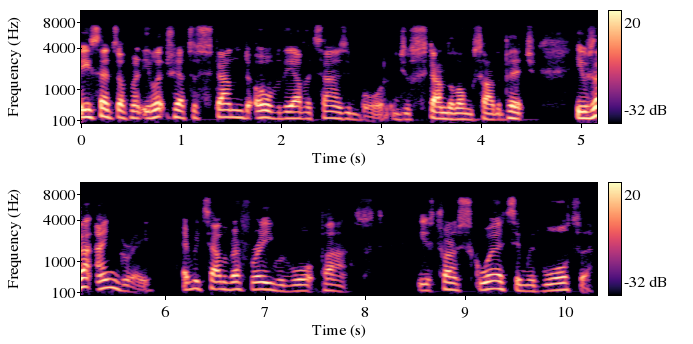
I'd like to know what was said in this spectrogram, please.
being sent off meant he literally had to stand over the advertising board and just stand alongside the pitch. He was that angry every time the referee would walk past. He was trying to squirt him with water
